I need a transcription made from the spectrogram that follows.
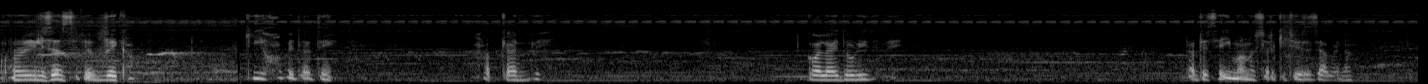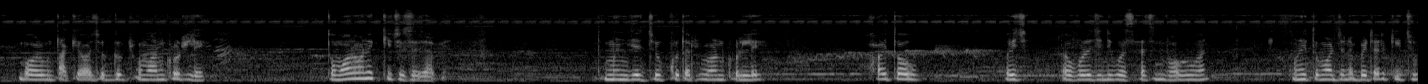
কোনো রিলেশনশিপে ব্রেকআপ কি হবে তাতে? হাত কাটবে। গলায় দড়ি দেবে। তাতে সেই মানুষের কিছু এসে যাবে না। বরং তাকে অযোগ্য প্রমাণ করলে তোমার অনেক কিছু এসে যাবে। তুমি নিজের যোগ্যতা প্রমাণ করলে হয়তো ওই ওপরে যিনি বসে আছেন ভগবান, উনি তোমার জন্য বেটার কিছু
